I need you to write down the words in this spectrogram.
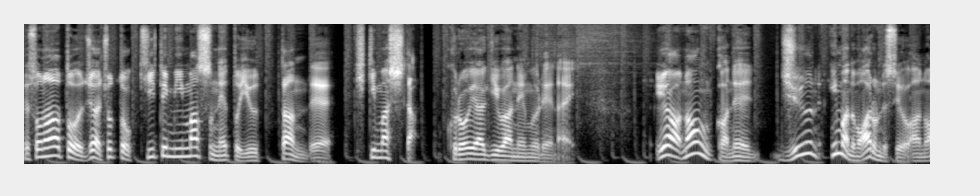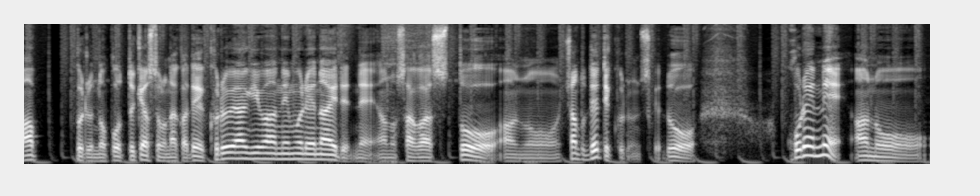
で、その後、じゃあちょっと聞いてみますねと言ったんで、聞きました。黒柳は眠れない。いや、なんかね、今でもあるんですよ。あの、アップルのポッドキャストの中で、黒柳は眠れないでね、あの、探すと、あの、ちゃんと出てくるんですけど、これね、あの、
